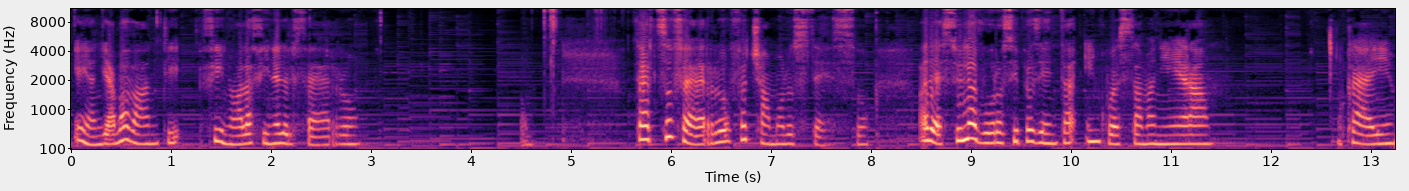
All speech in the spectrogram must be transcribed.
E andiamo avanti fino alla fine del ferro terzo ferro facciamo lo stesso. Adesso il lavoro si presenta in questa maniera. Ok?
